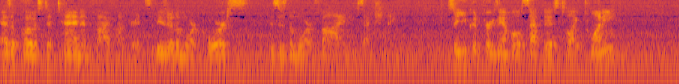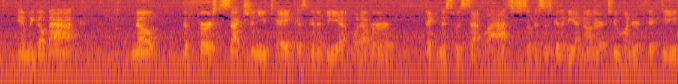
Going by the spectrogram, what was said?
as opposed to 10 and 500. So these are the more coarse, this is the more fine sectioning. So you could, for example, set this to like 20 and we go back, note the first section you take is going to be at whatever thickness was set last, so this is going to be another 250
